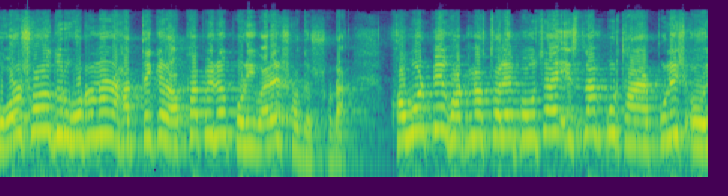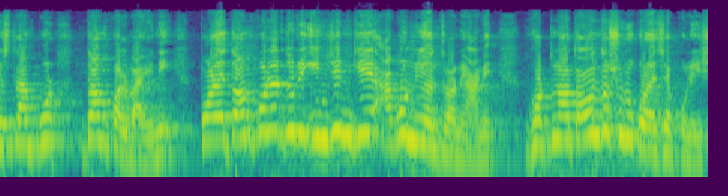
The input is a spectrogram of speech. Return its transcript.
বড়সড় দুর্ঘটনার হাত থেকে রক্ষা পেল পরিবারের সদস্যরা। খবর পেয়ে ঘটনাস্থলে পৌঁছায় ইসলামপুর থানার পুলিশ ও ইসলামপুর দমকল বাহিনী। পরে দমকলের দুটি ইঞ্জিন গিয়ে আগুন নিয়ন্ত্রণে আনে। ঘটনা তদন্ত শুরু করেছে পুলিশ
